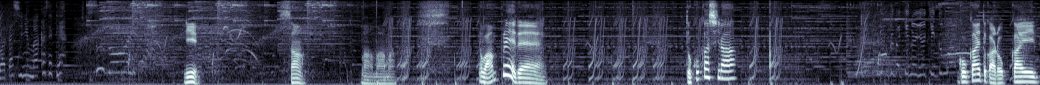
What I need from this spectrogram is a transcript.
私に任せて2、3、まあまあまあ。ワンプレイで、どこかしら、5回とか6回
